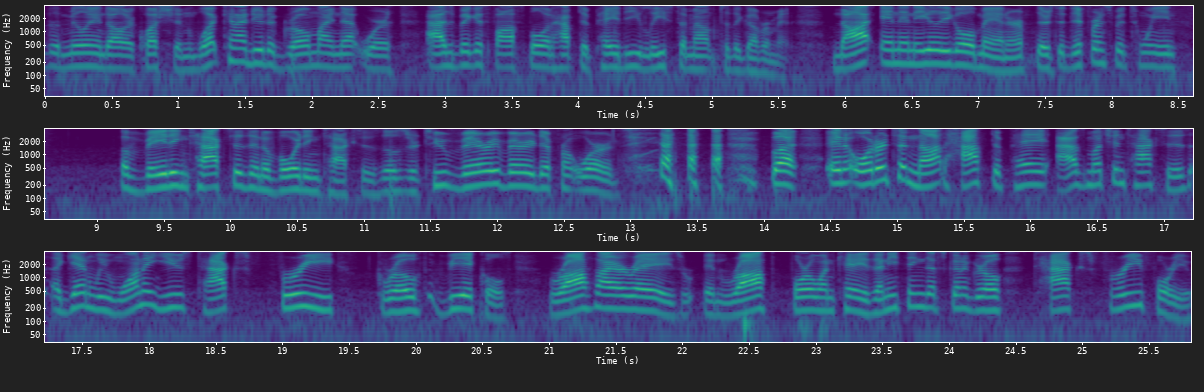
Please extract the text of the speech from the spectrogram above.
the million dollar question. What can I do to grow my net worth as big as possible and have to pay the least amount to the government? Not in an illegal manner. There's a difference between evading taxes and avoiding taxes. Those are two very, very different words. but in order to not have to pay as much in taxes, again, we want to use tax free growth vehicles, Roth IRAs and Roth 401ks, anything that's going to grow tax free for you.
